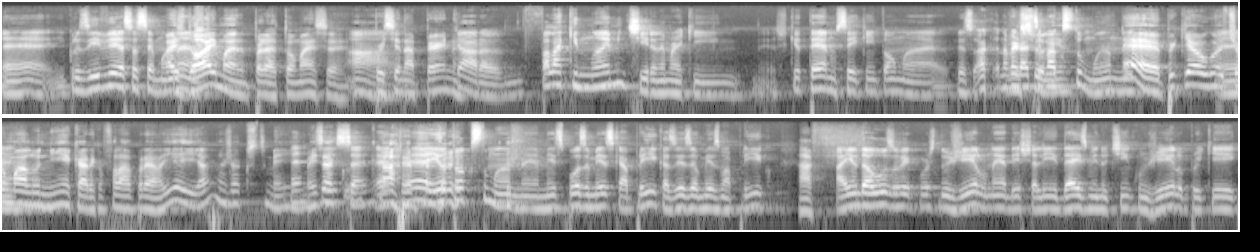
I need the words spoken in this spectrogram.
É, inclusive essa semana... Mas dói, mano, pra tomar essa. Ah, por ser na perna? Cara, falar que não é mentira, né, Marquinhos? Acho que até não sei quem toma... pessoa- Na verdade, você vai Insulina. acostumando, né? É, porque eu, É. tinha uma aluninha, cara, que eu falava pra ela, e aí? Ah, eu já acostumei. É, mas isso é, cara, é, é, mas eu tô acostumando, né? Minha esposa mesmo que aplica, às vezes eu mesmo aplico. Aff, ainda uso o recurso do gelo, né? Deixa ali 10 minutinhos com gelo, porque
